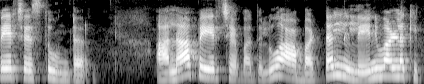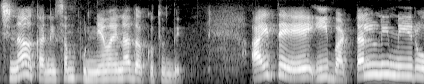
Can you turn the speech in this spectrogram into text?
పేర్చేస్తూ ఉంటారు. అలా పేర్చే బదులు ఆ బట్టల్ని లేని వాళ్ళకి ఇచ్చినా కనీసం పుణ్యమైనా దక్కుతుంది. అయితే ఈ బట్టల్ని మీరు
